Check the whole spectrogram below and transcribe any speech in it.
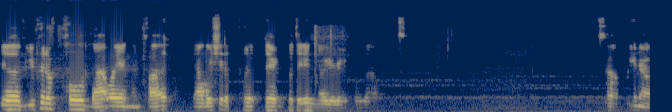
kind of. You could have pulled that way and then cut. Now they should have put there, but they didn't know you were going to pull that way. So you know,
